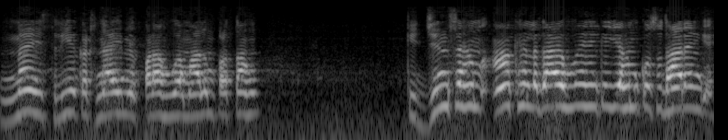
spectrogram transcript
मैं इसलिए कठिनाई में पड़ा हुआ मालूम पड़ता हूँ कि जिनसे हम आँखें लगाए हुए हैं कि ये हमको सुधारेंगे,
